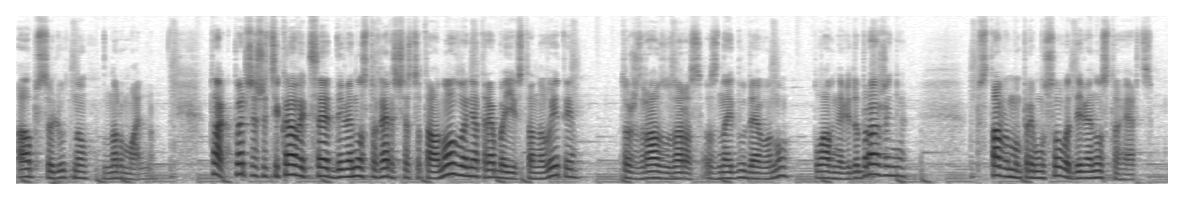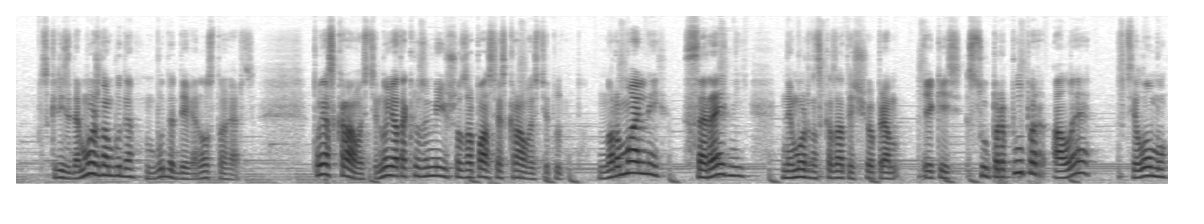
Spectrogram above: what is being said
абсолютно нормально. Так, перше, що цікавить, це 90 Гц частота оновлення, треба її встановити. Тож зразу зараз знайду, де воно, плавне відображення. Ставимо примусово 90 Гц. Скрізь, де можна буде, буде 90 Гц. По яскравості. Ну, я так розумію, що запас яскравості тут нормальний, середній. Не можна сказати, що прям якийсь супер-пупер, але в цілому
